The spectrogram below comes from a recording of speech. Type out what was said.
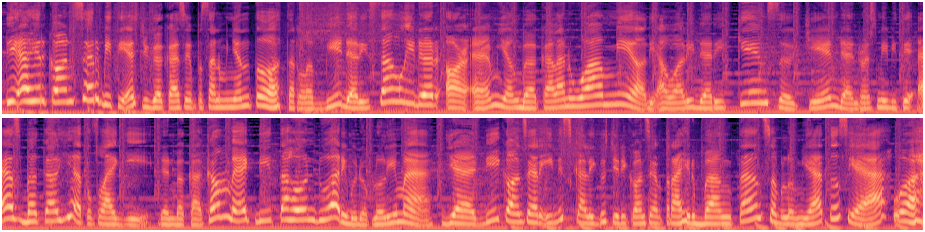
Di akhir konser, BTS juga kasih pesan menyentuh, terlebih dari sang leader RM yang bakalan wamil. Diawali dari Kim Seokjin dan resmi BTS bakal hiatus lagi. Dan bakal comeback di tahun 2025. Jadi konser ini sekaligus jadi konser terakhir Bangtan sebelum hiatus ya. Wah,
